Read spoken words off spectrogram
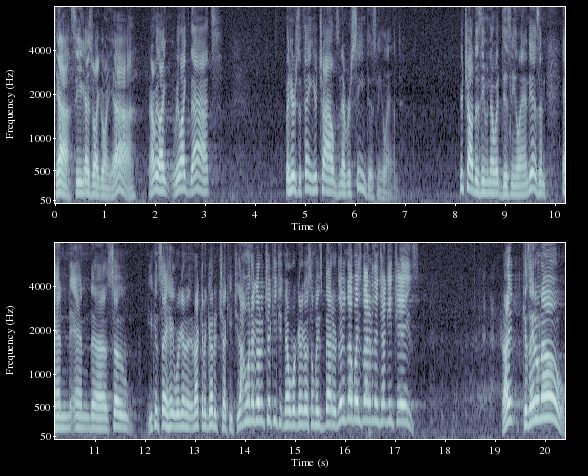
Yeah. See, you guys are like going, yeah. Now we like we like that. But here's the thing: your child's never seen Disneyland. Your child doesn't even know what Disneyland is, and and and uh, so you can say, hey, we're, gonna, we're not going to go to Chuck E. Cheese. I want to go to Chuck E. Cheese. No, we're going to go someplace better. There's no place better than Chuck E. Cheese. right? Because they don't know.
